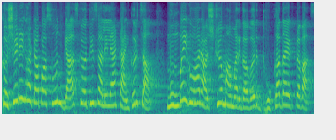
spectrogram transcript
कशेडी घाटापासून गॅस गळती झालेल्या टँकरचा मुंबई गोवा राष्ट्रीय महामार्गावर धोकादायक प्रवास.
